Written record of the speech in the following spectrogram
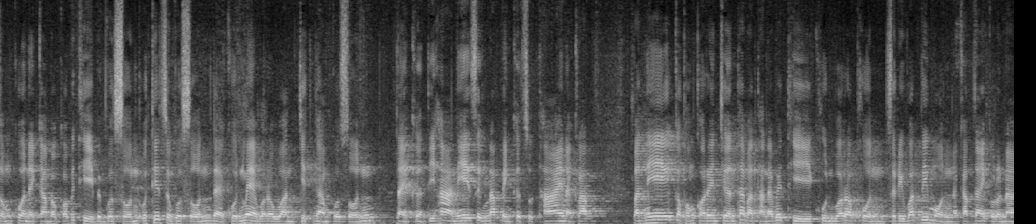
สมควรในการประกอบพิธีเป็นกุศล อุทิศส่วนกุศลแด่คุณแม่วรวรรณจิตงามกุศล ในเกินที่ 5 นี้ซึ่งนับเป็นเกินสุดท้ายนะครับ บัดนี้กับผมขอเรียนเชิญท่านประธานพิธี คุณวรพลสิริวัตรวิมลนะครับ ได้กรุณา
